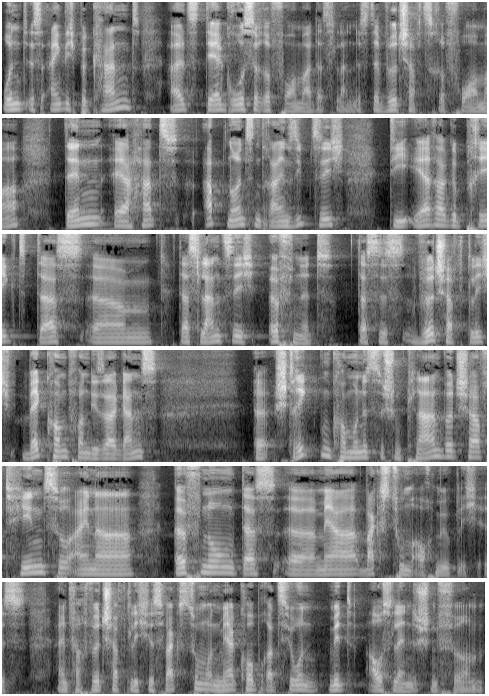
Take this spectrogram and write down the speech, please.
und ist eigentlich bekannt als der große Reformer des Landes, der Wirtschaftsreformer. Denn er hat ab 1973 die Ära geprägt, dass ähm, das Land sich öffnet, dass es wirtschaftlich wegkommt von dieser ganz äh, strikten kommunistischen Planwirtschaft hin zu einer Öffnung, dass äh, mehr Wachstum auch möglich ist. Einfach wirtschaftliches Wachstum und mehr Kooperation mit ausländischen Firmen.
